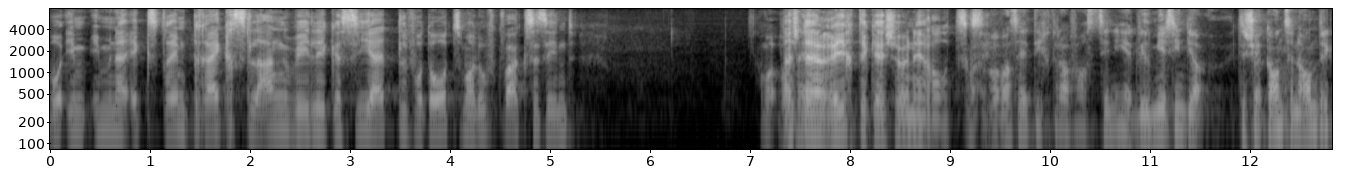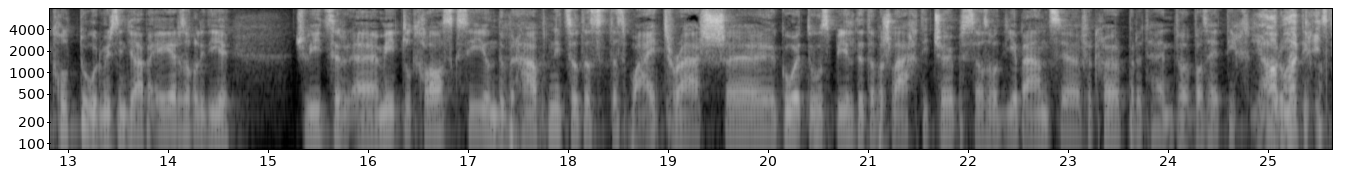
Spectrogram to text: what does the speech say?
wo in, in einem extrem dreckslangweiligen Seattle von dort mal aufgewachsen sind. Das war der richtige schöne Rotz. gewesen. Aber was hat dich daran fasziniert? Weil wir sind ja, das ist ja ganz eine andere Kultur. Wir sind ja eben eher so ein bisschen die Schweizer äh, Mittelklasse gewesen und überhaupt nicht so das, das White Trash äh, gut ausbildet, aber schlechte Jobs, also die Bands äh, verkörpert haben. Was, was hat dich, Ja, warum hat dich in, das in,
